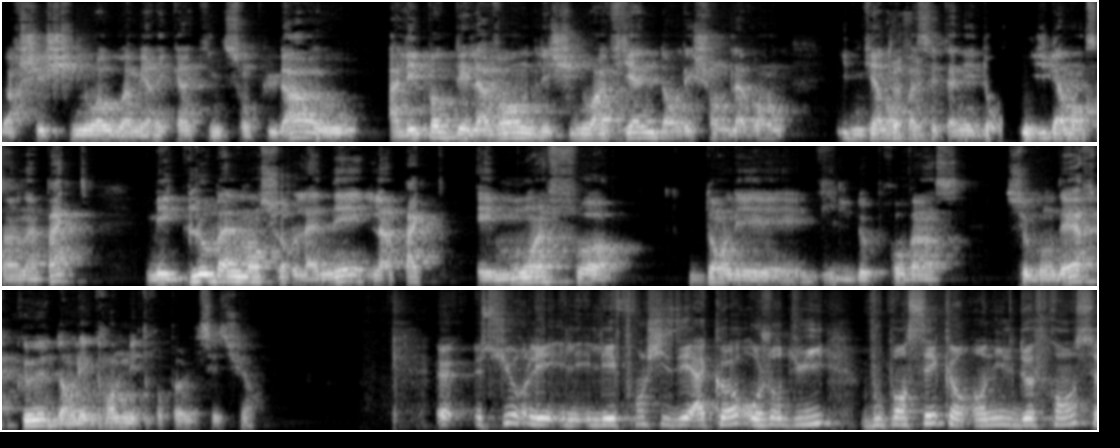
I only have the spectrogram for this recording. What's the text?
marchés chinois ou américains qui ne sont plus là. Ou, à l'époque des lavandes, les Chinois viennent dans les champs de lavande. Ils ne viendront pas cette année. Donc, évidemment, ça a un impact. Mais globalement, sur l'année, l'impact est moins fort dans les villes de province secondaires que dans les grandes métropoles, c'est sûr. Euh, sur les, franchisés accords, aujourd'hui, vous pensez qu'en Ile-de-France,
